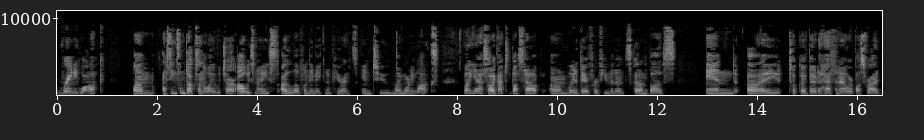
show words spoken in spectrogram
rainy walk. Um, I seen some ducks on the way, which are always nice. I love when they make an appearance into my morning walks. But yeah, so I got to the bus stop, um, waited there for a few minutes, got on the bus, and I took about a half an hour bus ride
